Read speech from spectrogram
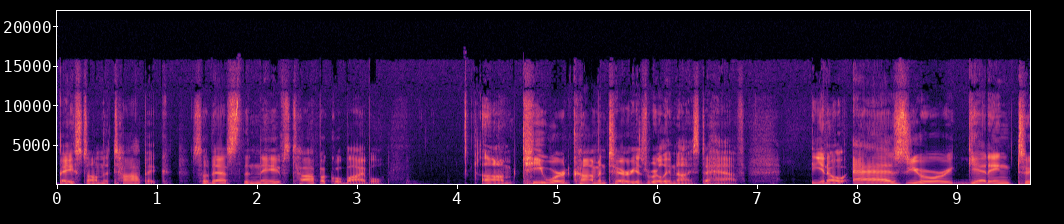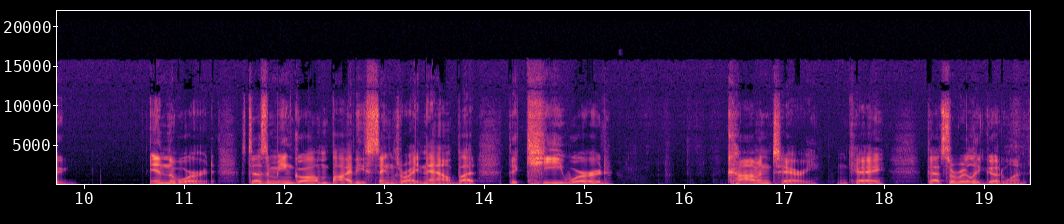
based on the topic. So that's the Nave's Topical Bible um, keyword commentary is really nice to have. You know, as you're getting to in the word, this doesn't mean go out and buy these things right now, but the key word commentary, okay, that's a really good one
